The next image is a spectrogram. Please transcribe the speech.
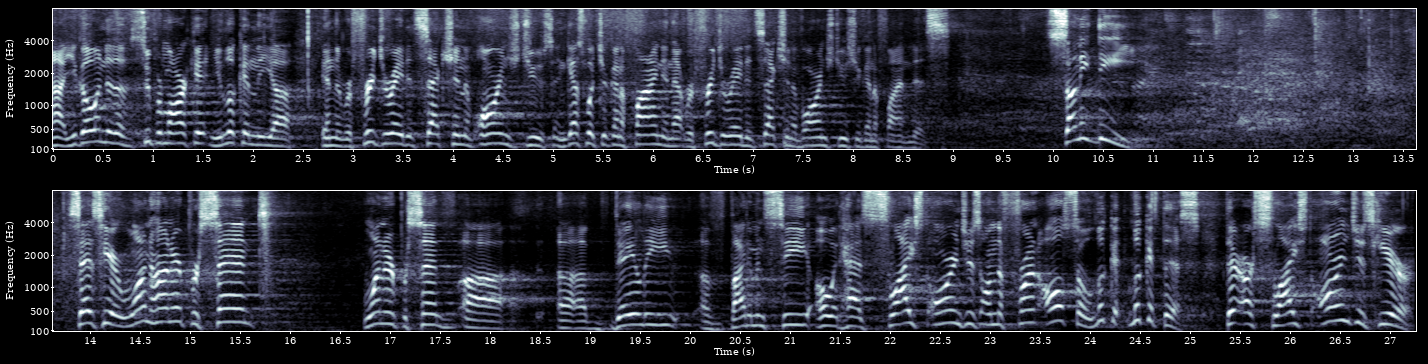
Uh, you go into the supermarket and you look in the, uh, in the refrigerated section of orange juice, and guess what you're going to find in that refrigerated section of orange juice? You're going to find this Sunny D. Says here 100%, 100% uh, uh, daily of vitamin C. Oh, it has sliced oranges on the front also. Look at, look at this. There are sliced oranges here.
